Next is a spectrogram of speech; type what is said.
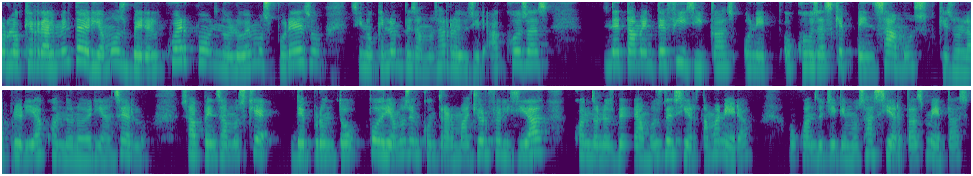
por lo que realmente deberíamos ver el cuerpo, no lo vemos por eso, sino que lo empezamos a reducir a cosas netamente físicas o, cosas que pensamos que son la prioridad cuando no deberían serlo. O sea, pensamos que de pronto podríamos encontrar mayor felicidad cuando nos veamos de cierta manera o cuando lleguemos a ciertas metas,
